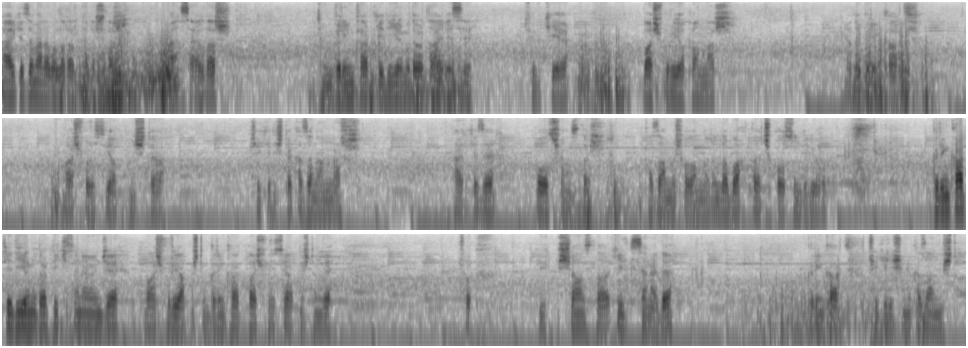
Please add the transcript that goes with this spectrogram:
Herkese merhabalar arkadaşlar. Ben Serdar. Tüm Green Card 724 ailesi Türkiye başvuru yapanlar ya da Green Card başvurusu yapmış da çekilişte kazananlar herkese bol şanslar. Kazanmış olanların da bahtı açık olsun diliyorum. Green Card 724 2 sene önce başvuru yapmıştım. Green Card başvurusu yapmıştım ve çok büyük bir şansla ilk senede Green Card çekilişini kazanmıştım.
